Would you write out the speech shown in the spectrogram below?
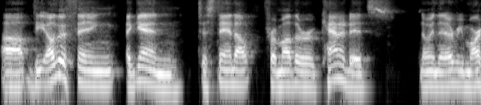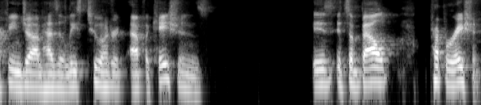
Uh, the other thing, again, to stand out from other candidates, knowing that every marketing job has at least 200 applications, is it's about preparation.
